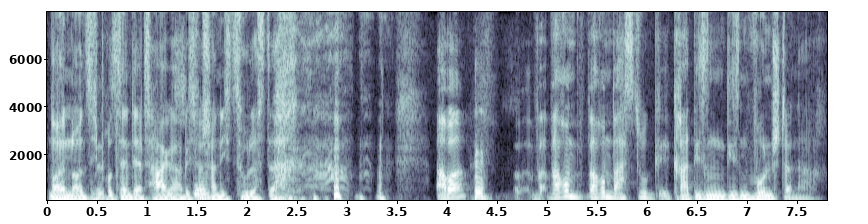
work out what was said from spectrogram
99 Prozent der Tage habe ich wahrscheinlich zu, das Dach. aber warum, warum hast du gerade diesen, diesen Wunsch danach?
